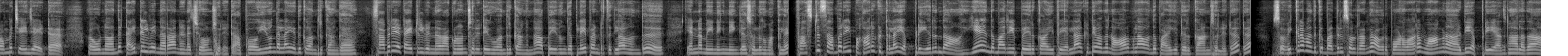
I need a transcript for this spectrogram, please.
ரொம்ப சேஞ்ச் ஆகிட்ட உன்னை வந்து டைட்டில் வின்னராக நினச்சோன்னு சொல்லிட்டு. அப்போது இவங்கெல்லாம் எதுக்கு வந்திருக்காங்க? சபரியை டைட்டில் வின்னர் ஆக்கணும்னு சொல்லிட்டு இவங்க வந்திருக்காங்கன்னா அப்போ இவங்க ப்ளே பண்ணுறதுக்குலாம் வந்து என்ன மீனிங் நீங்களே சொல்லுங்கள் மக்களே. ஃபஸ்ட்டு சபரி பாருக்கிட்டலாம் எப்படி இருந்தான்? ஏன் இந்த மாதிரி இப்போ இருக்கான் இப்போ எல்லாருக்கிட்டையும் வந்து நார்மலாக வந்து பழகிட்டு இருக்கான்னு சொல்லிட்டு. ஸோ விக்ரம் அதுக்கு பதில் சொல்கிறாங்க அவர் போன வாரம் வாங்கின அடி அப்படி. அதனால தான்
